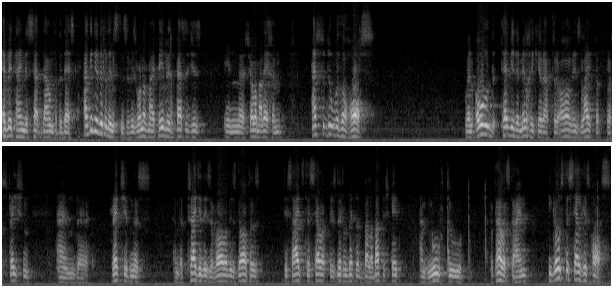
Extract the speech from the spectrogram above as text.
every time he sat down to the desk. I'll give you a little instance of his. One of my favorite passages in uh, Shalom Aleichem has to do with the horse. When old Tevye de Milchiker, after all his life of frustration and uh, wretchedness and the tragedies of all of his daughters, decides to sell up his little bit of Balabatishkeit and move to, to Palestine, he goes to sell his horse.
